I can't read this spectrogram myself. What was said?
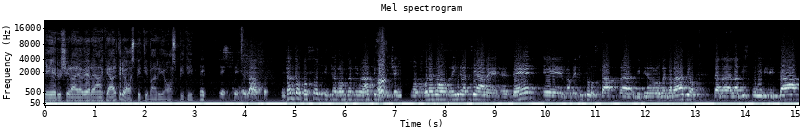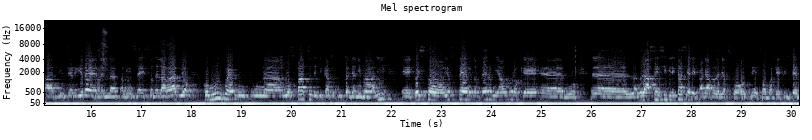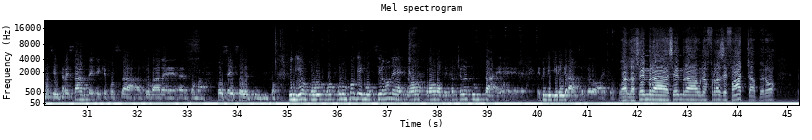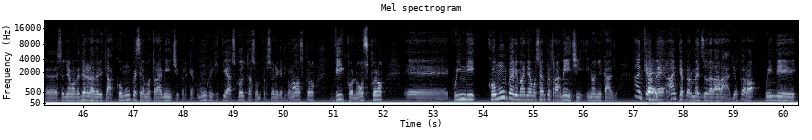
se riuscirai ad avere anche altri ospiti, vari ospiti. Sì, sì, sì esatto. Intanto posso interromperti un attimo oh. dicendo, volevo ringraziare eh, te e vabbè, tutto lo staff di Pinerolo Web Radio per la disponibilità ad inserire nel palinsesto della radio comunque un, un, uno spazio dedicato tutto agli animali e questo io spero davvero, mi auguro che ehm, eh, la, la, sensibilità sia ripagata dagli ascolti, insomma che il tema sia interessante e che possa trovare eh, insomma, consenso nel pubblico pubblico. Quindi io con, con un po' di emozione no, provo a mettercela tutta e, e, quindi ti ringrazio però. Ecco. Guarda, sembra, sembra una frase fatta, però eh, se andiamo a vedere la verità, comunque siamo tra amici, perché comunque chi ti ascolta sono persone che ti conoscono, vi conoscono, eh, quindi comunque rimaniamo sempre tra amici in ogni caso, anche, eh, me, anche per mezzo della radio, però quindi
